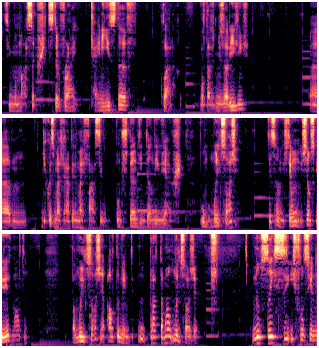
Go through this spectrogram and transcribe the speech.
Assim, uma massa stir fry, Chinese stuff. Claro, voltar às minhas origens. Um, e a coisa mais rápida, mais fácil. Para um estudante, então digo já: pum, molho de soja. Atenção, isto é um, isto é um segredo, malta. Para molho de soja, altamente. O prato está mal, molho de soja. Não sei se isto funciona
